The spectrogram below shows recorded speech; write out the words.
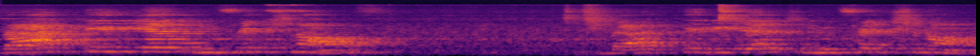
bacterial infection of bacterial infection of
